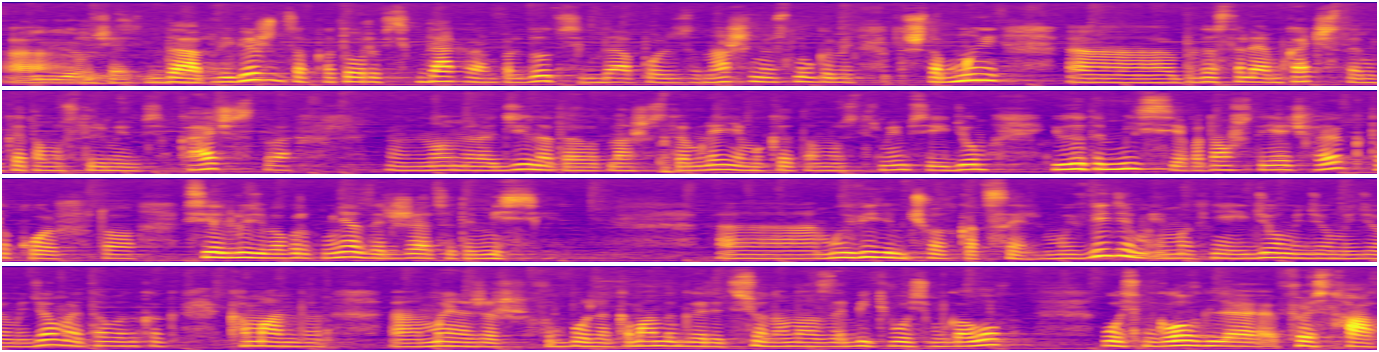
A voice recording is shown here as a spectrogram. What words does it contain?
Приверженцев. Да, приверженцев, которые всегда к нам придут, всегда пользуются нашими услугами, потому что мы предоставляем качество, и мы к этому стремимся. Качество номер один, это вот наше стремление, мы к этому стремимся, идем. И вот эта миссия, потому что я человек такой, что все люди вокруг меня заряжаются этой миссией. А, мы видим четко цель, мы видим, и мы к ней идем, идем, идем, идем. Это вот как команда, а, менеджер футбольной команды говорит, все, нам надо забить 8 голов, 8 голов для first half.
